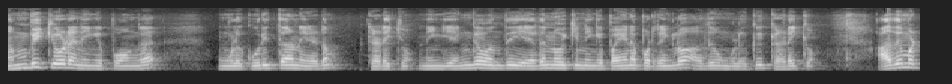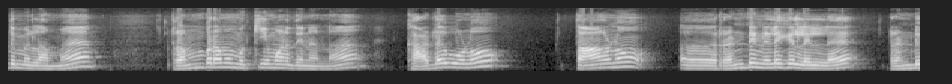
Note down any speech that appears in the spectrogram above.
நம்பிக்கையோடு நீங்கள் போங்க. உங்களுக்கு உரித்தான இடம் கிடைக்கும். நீங்கள் எங்கே வந்து எதை நோக்கி நீங்கள் பயணப்படுறீங்களோ அது உங்களுக்கு கிடைக்கும். அது மட்டும் இல்லாமல் ரொம்ப ரொம்ப முக்கியமானது என்னென்னா கடவுளும் தானும் ரெண்டு நிலைகள் இல்லை ரெண்டு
